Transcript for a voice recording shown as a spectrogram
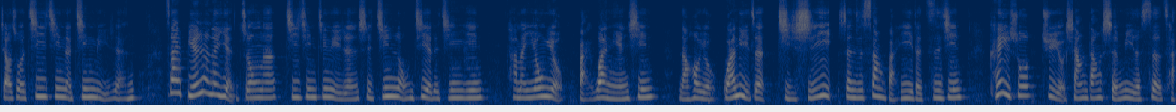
叫做基金的经理人。在别人的眼中呢，基金经理人是金融界的精英，他们拥有百万年薪，然后有管理着几十亿甚至上百亿的资金。可以说具有相当神秘的色彩，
